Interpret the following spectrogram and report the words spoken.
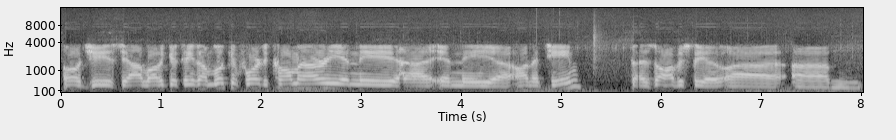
oh, geez, yeah, a lot of good things. I'm looking forward to Cammalleri in the uh, in the uh, on the team. There's obviously a. Uh, um,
